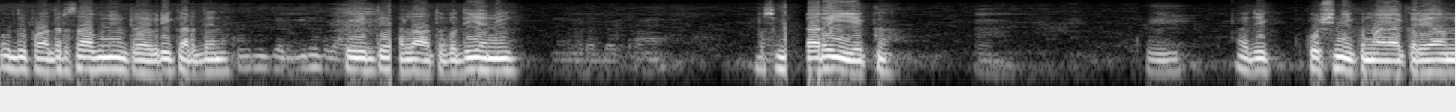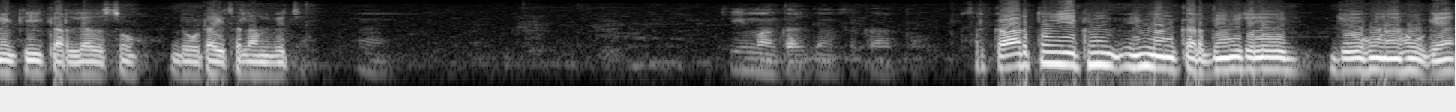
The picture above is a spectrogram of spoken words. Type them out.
ਉਹਦੇ ਫਾਦਰ ਸਾਹਿਬ ਨੇ ਡਰਾਈਵਰੀ ਕਰਦੇ ਨੇ। ਕੋਈ ਨੀ, ਜੱਗੀ ਨੂੰ ਬੁਲਾ ਕੋਈ ਇਹਦੇ ਹਾਲਾਤ ਵਧੀਆ ਨਹੀਂ। ਮੈਂ ਮੇਰਾ ਬੈਠਾ ਹਾਂ। ਬਸ ਮੁੰਡਾ ਰਹੀ ਇੱਕ। ਹੂੰ। ਕੋਈ ਅਜੇ ਕੁਛ ਨਹੀਂ ਕਮਾਇਆ ਕਰਿਆ ਉਹਨੇ ਕੀ ਕਰ ਲਿਆ ਦੱਸੋ? 2.5 ਸਾਲਾਂ ਦੇ ਵਿੱਚ। ਕੀ ਮੰਗ ਕਰਦੇ ਹੋ ਸਰਕਾਰ ਤੋਂ? ਸਰਕਾਰ ਤੋਂ ਹੀ ਇੱਕ ਇਹ ਮੰਗ ਕਰਦੇ ਹਾਂ ਵੀ ਚਲੋ ਜੋ ਹੋਣਾ ਹੋ ਗਿਆ।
